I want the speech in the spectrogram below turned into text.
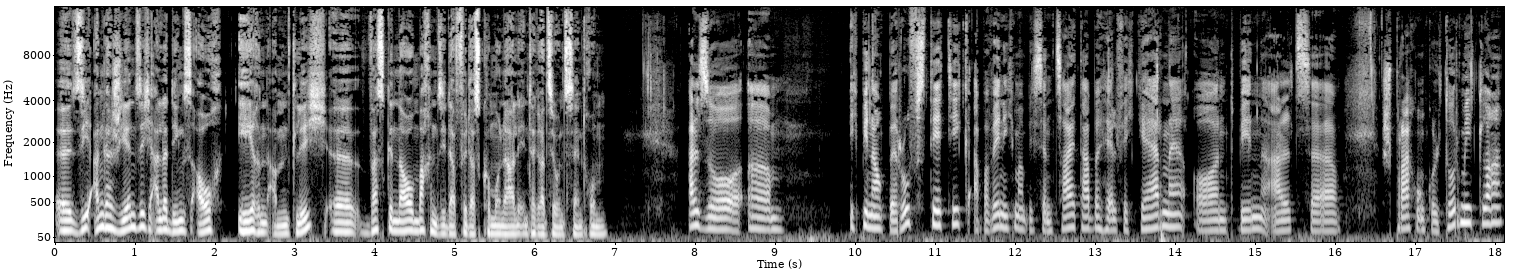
Äh, Sie engagieren sich allerdings auch ehrenamtlich. Äh, Was genau machen Sie da für das kommunale Integrationszentrum? Also, ähm, ich bin auch berufstätig, aber wenn ich mal ein bisschen Zeit habe, helfe ich gerne und bin als äh, Sprach- und Kulturmittler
